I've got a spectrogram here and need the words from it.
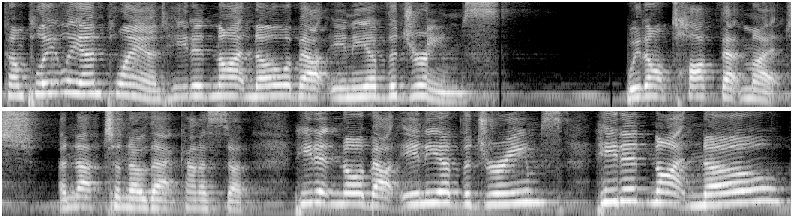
Completely unplanned. He did not know about any of the dreams. We don't talk that much, enough to know that kind of stuff. He didn't know about any of the dreams. He did not know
